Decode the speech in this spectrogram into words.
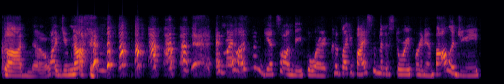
God, no, I do not. and my husband gets on me for it because, like, if I submit a story for an anthology,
